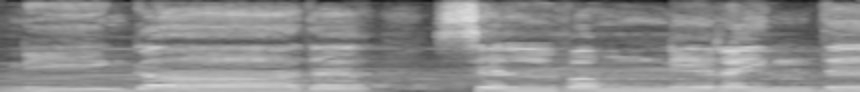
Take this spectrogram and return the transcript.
நீங்காத செல்வம் நிறைந்து.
